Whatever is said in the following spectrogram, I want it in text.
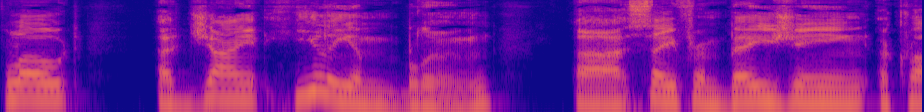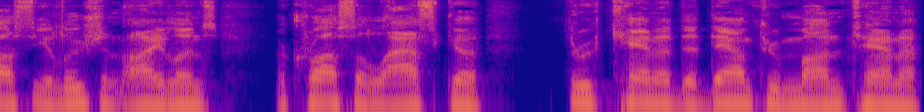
float a giant helium balloon, uh, say from Beijing across the Aleutian Islands across Alaska, through Canada, down through Montana,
